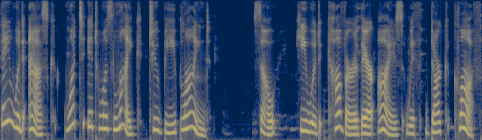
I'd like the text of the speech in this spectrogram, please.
They would ask what it was like to be blind. So he would cover their eyes with dark cloth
